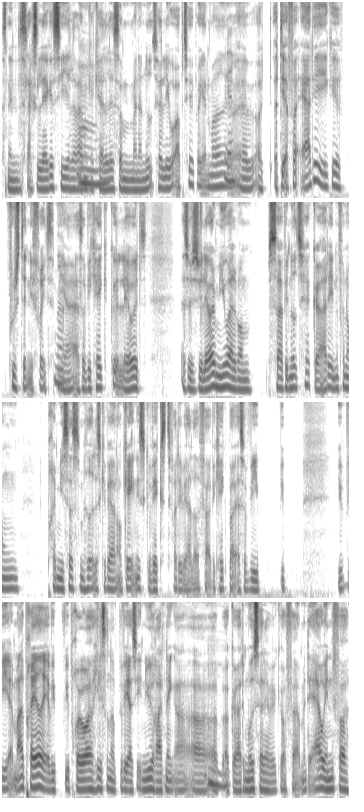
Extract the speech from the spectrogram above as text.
sådan en slags legacy, eller hvad mm. man Mm. kan kalde det, som man er nødt til at leve op til på en eller anden måde. Ja. Uh, og, og derfor er det ikke fuldstændig frit Nej. mere. Altså vi kan ikke lave et, altså hvis vi laver et Mew-album, så er vi nødt til at gøre det inden for nogle præmisser, som hedder, at det skal være en organisk vækst fra det, vi har lavet før. Vi kan ikke bare, altså vi, vi, vi, vi er meget præget af, at vi, vi prøver hele tiden at bevæge os i nye retninger og, mm. og, Mm. og gøre det modsatte af, hvad vi gjorde før. Men det er jo inden for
